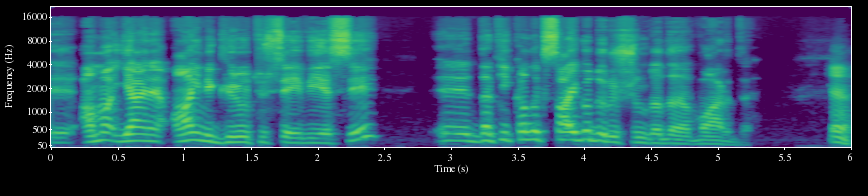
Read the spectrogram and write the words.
E, ama yani aynı gürültü seviyesi e, dakikalık saygı duruşunda da vardı. Evet.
